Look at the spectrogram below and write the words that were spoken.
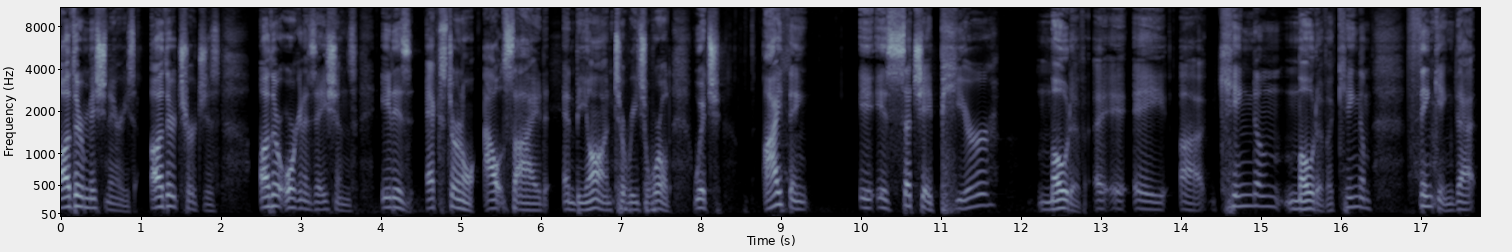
other missionaries, other churches, other organizations. It is external, outside, and beyond to reach the world, which I think is such a pure motive, a, a, a uh, kingdom motive, a kingdom thinking that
